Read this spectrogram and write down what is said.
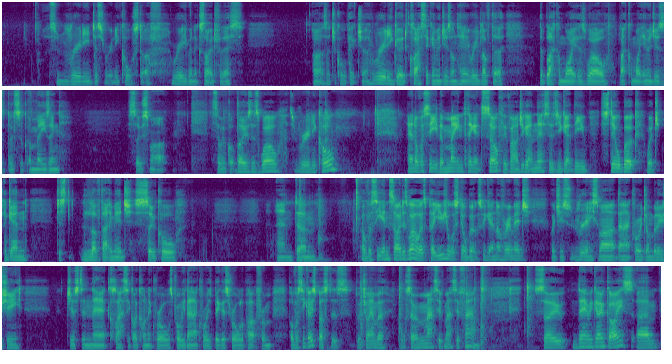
some really, just really cool stuff. Really been excited for this. Oh, such a cool picture. Really good classic images on here. Really love the the black and white as well. Black and white images, those look amazing. So smart. So we've got those as well. It's really cool. And obviously the main thing itself, the advantage of getting this is you get the steel book, which again, just love that image. So cool. And um, obviously inside as well, as per usual steelbooks, we get another image, which is really smart. Dan Aykroyd, John Belushi just in their classic iconic roles. Probably Dan Aykroyd's biggest role, apart from obviously Ghostbusters, to which I am a, also a massive, massive fan. So there we go, guys. Um,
